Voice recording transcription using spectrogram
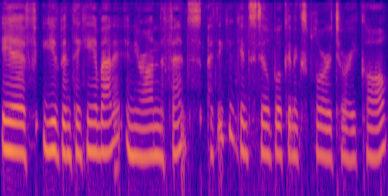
If you've been thinking about it and you're on the fence, I think you can still book an exploratory call.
